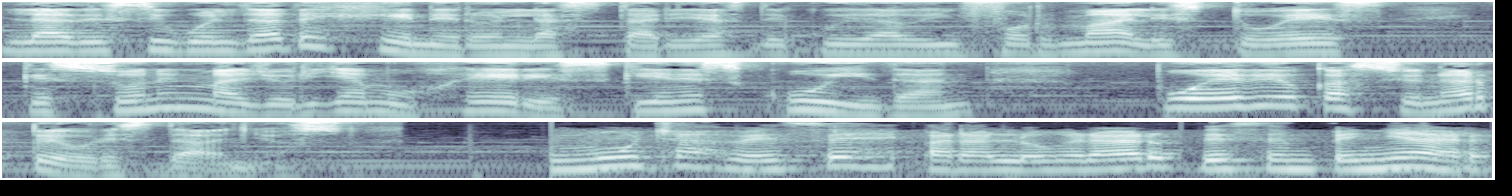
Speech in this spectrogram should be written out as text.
La desigualdad de género en las tareas de cuidado informal, esto es, que son en mayoría mujeres quienes cuidan, puede ocasionar peores daños. Muchas veces para lograr desempeñar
